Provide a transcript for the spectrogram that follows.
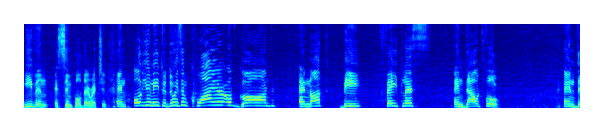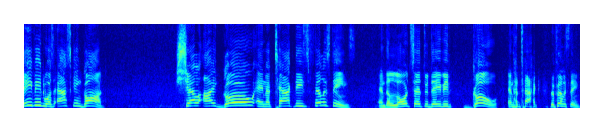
even a simple direction. And all you need to do is inquire of God and not be faithless and doubtful. And David was asking God, Shall I go and attack these Philistines? And the Lord said to David, Go and attack the Philistines.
